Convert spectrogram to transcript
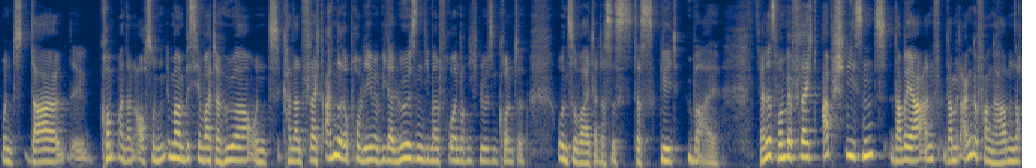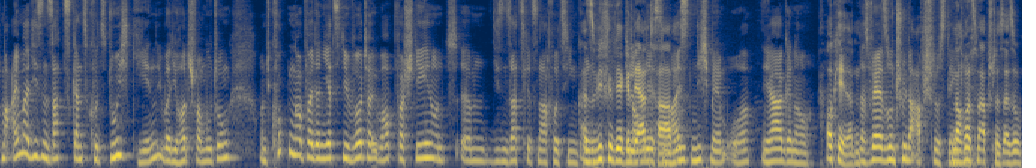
Und da äh, kommt man dann auch so immer ein bisschen weiter höher und kann dann vielleicht andere Probleme wieder lösen, die man vorher noch nicht lösen konnte und so weiter. Das ist, das gilt überall. Janis, wollen wir vielleicht abschließend, da wir ja an, damit angefangen haben, noch mal einmal diesen Satz ganz kurz durchgehen über die Hodge-Vermutung und gucken, ob wir denn jetzt die Wörter überhaupt verstehen und ähm, diesen Satz jetzt nachvollziehen können. Also wie viel wir gelernt ich glaube, der haben. Ist den meisten nicht mehr im Ohr. Ja, genau. Okay, dann. Das wäre so ein schöner Abschluss, denke ich. Nochmal zum Abschluss. Also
